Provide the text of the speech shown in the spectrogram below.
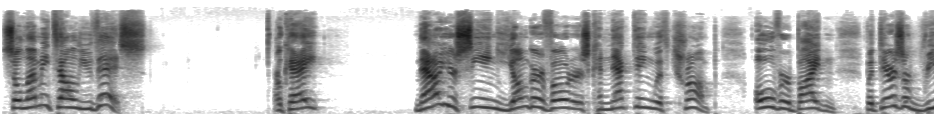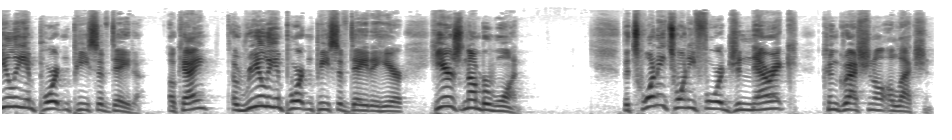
So let me tell you this. Okay? Now you're seeing younger voters connecting with Trump over Biden. But there's a really important piece of data, okay? A really important piece of data here. Here's number one the 2024 generic congressional election.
